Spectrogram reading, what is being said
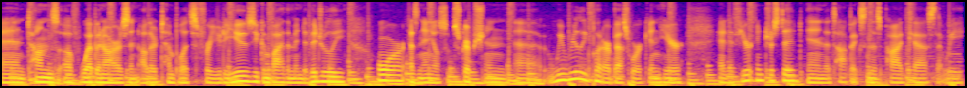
and tons of webinars and other templates for you to use. You can buy them individually or as an annual subscription. Uh, we really put our best work in here. And if you're interested in the topics in this podcast that we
